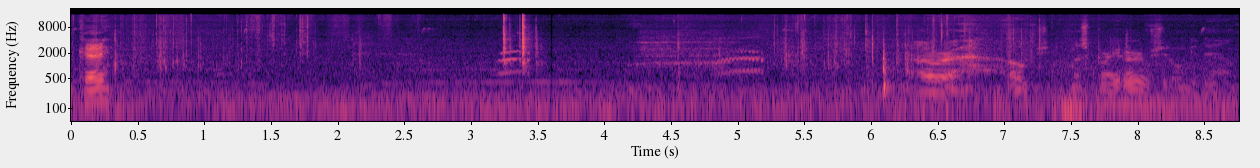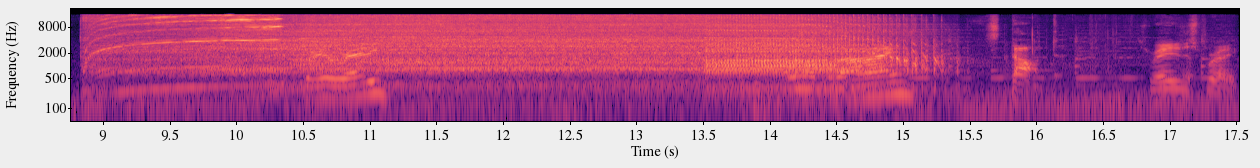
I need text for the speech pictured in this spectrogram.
Okay. Alright. Oh, I'm spray her if she don't get down. Spray her ready? stopped. It's ready to spray.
